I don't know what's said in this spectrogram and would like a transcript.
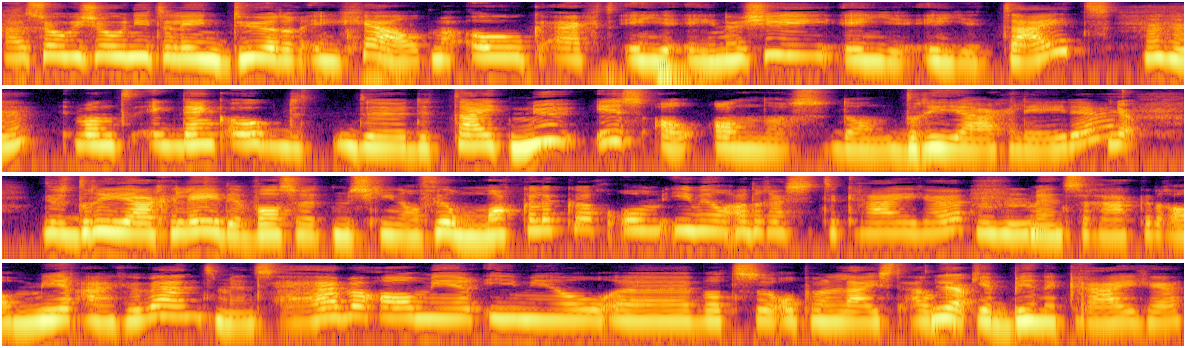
Maar sowieso niet alleen duurder in geld, maar ook echt in je energie, in je, in je tijd. Mm -hmm. want ik denk ook de, de, de tijd nu is al anders dan drie jaar geleden. Ja. Dus drie jaar geleden was het misschien al veel makkelijker om e-mailadressen te krijgen. Mhm. Mensen raken er al meer aan gewend. Mensen hebben al meer e-mail eh, wat ze op hun lijst elke Ja. keer binnenkrijgen.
